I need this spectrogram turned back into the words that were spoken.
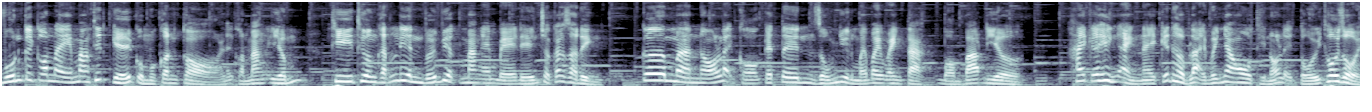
Vốn cái con này mang thiết kế của một con cò lại còn mang yếm, thì thường gắn liền với việc mang em bé đến cho các gia đình. Cơ mà nó lại có cái tên giống như máy bay oanh tạc, Bombardier. Hai cái hình ảnh này kết hợp lại với nhau thì nó lại tối thôi rồi.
